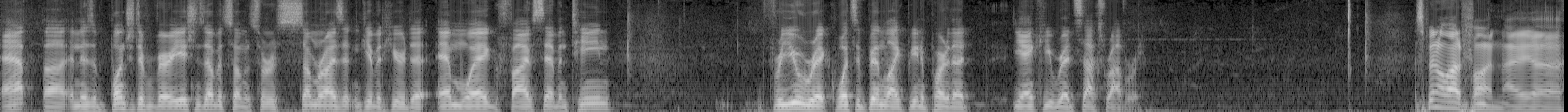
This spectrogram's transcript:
app, uh, and there's a bunch of different variations of it, so I'm going to sort of summarize it and give it here to MWEG517. For you, Rick, what's it been like being a part of that Yankee Red Sox rivalry? It's been a lot of fun. I uh,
